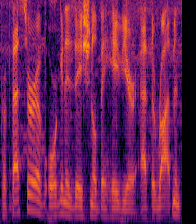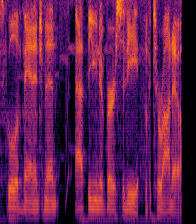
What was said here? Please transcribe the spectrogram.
professor of organizational behavior at the Rotman School of Management at the University of Toronto.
